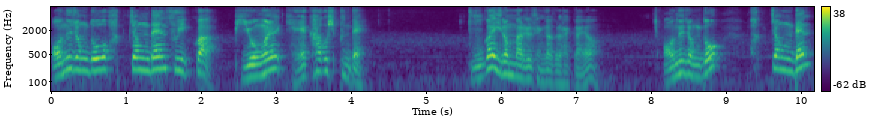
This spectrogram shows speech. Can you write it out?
어느 정도 확정된 수익과 비용을 계획하고 싶은데, 누가 이런 말을 생각을 할까요? 어느 정도 확정된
